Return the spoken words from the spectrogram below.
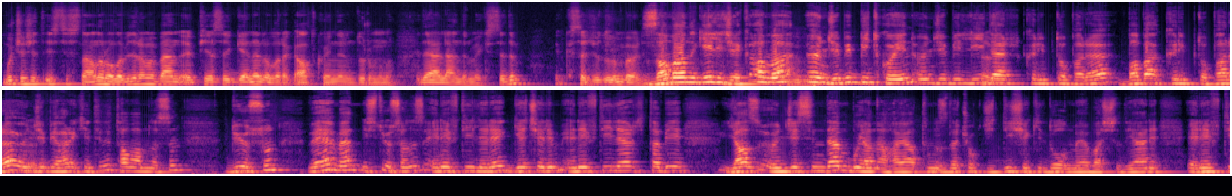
Bu çeşit istisnalar olabilir ama ben e, piyasayı genel olarak altcoin'lerin durumunu değerlendirmek istedim. Kısaca durum böyle. Zamanı gelecek ama Hı. önce bir Bitcoin, önce bir lider kripto para, baba kripto para önce bir hareketini tamamlasın diyorsun ve hemen istiyorsanız NFT'lere geçelim. NFT'ler tabii yaz öncesinden bu yana hayatımızda çok ciddi şekilde olmaya başladı. Yani NFT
